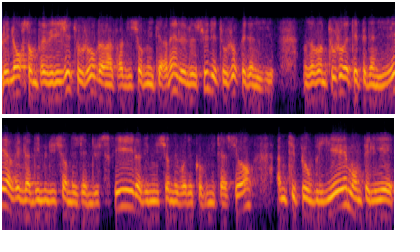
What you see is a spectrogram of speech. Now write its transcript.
les Nords sont privilégiés toujours dans la tradition méditerranéenne, et le Sud est toujours pénalisé. Nous avons toujours été pénalisés avec la diminution des industries, la diminution des voies de communication, un petit peu oublié. Montpellier,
